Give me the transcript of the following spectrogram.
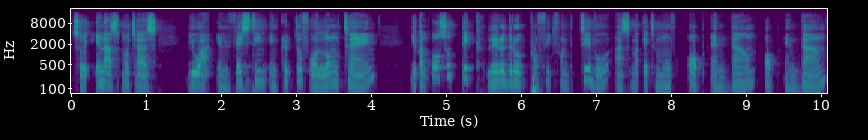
So in as much as you are investing in crypto for a long time, you can also take little little profit from the table as market move up and down, up and down,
